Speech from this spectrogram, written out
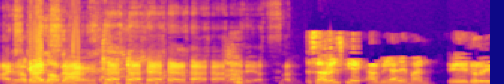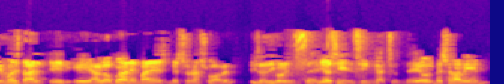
¿Sabes que a mí en alemán, eh, nos reímos y tal, eh, eh, hablar por alemán es- me suena suave? Y lo digo en serio, sin, sin cachondeo, me suena bien.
